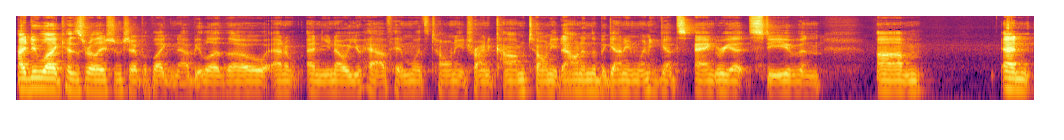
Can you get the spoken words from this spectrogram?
I do like his relationship with like Nebula though, and and you know you have him with Tony trying to calm Tony down in the beginning when he gets angry at Steve and um and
